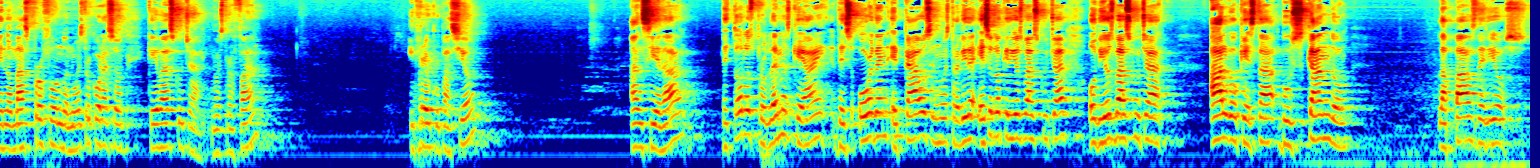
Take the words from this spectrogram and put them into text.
en lo más profundo, en nuestro corazón, ¿qué va a escuchar? ¿Nuestro afán y preocupación? ¿Ansiedad? De todos los problemas que hay, desorden, el caos en nuestra vida, ¿eso es lo que Dios va a escuchar? ¿O Dios va a escuchar algo que está buscando la paz de Dios?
